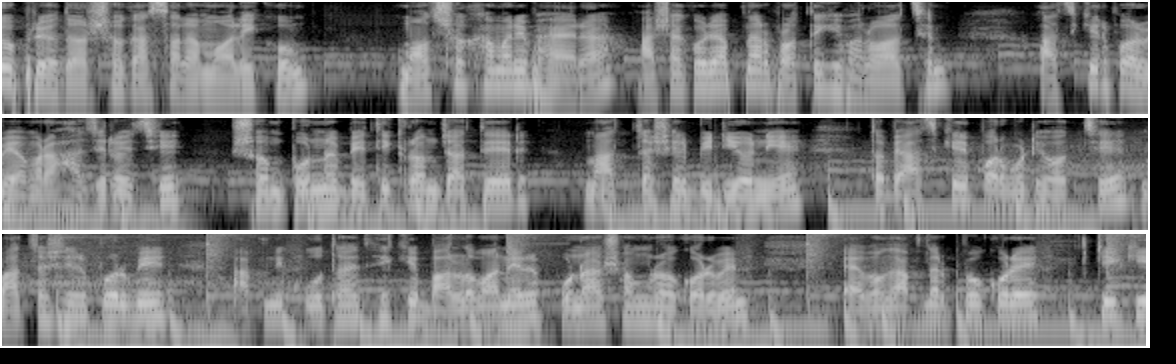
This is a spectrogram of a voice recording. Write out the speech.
সুপ্রিয় দর্শক, আসসালামু আলাইকুম। মৎস্য খামারি ভাইয়েরা, আশা করি আপনার প্রত্যেকেই ভালো আছেন। আজকের পর্বে আমরা হাজির হয়েছি সম্পূর্ণ ব্যতিক্রম জাতের মাছ চাষের ভিডিও নিয়ে। তবে আজকের পর্বটি হচ্ছে, মাছ চাষের পূর্বে আপনি কোথায় থেকে ভালো মানের পোনা সংগ্রহ করবেন এবং আপনার পুকুরে কী কী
